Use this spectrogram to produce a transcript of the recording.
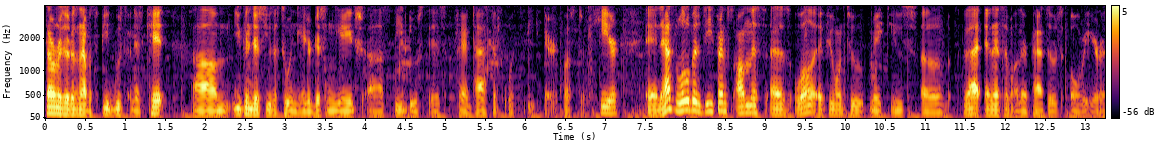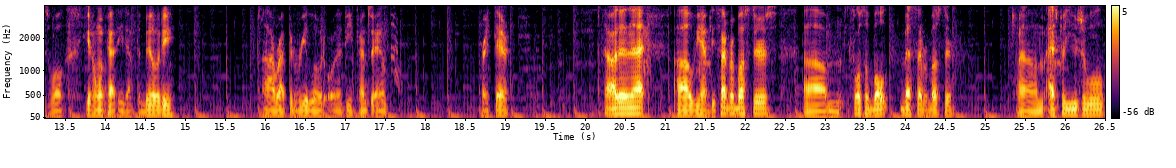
Thermometer doesn't have a speed boost in his kit. Um, you can just use this to engage or disengage. Uh, speed boost is fantastic with the Airbuster here. And it has a little bit of defense on this as well if you want to make use of that. And then some other passives over here as well. You get homeopathy adaptability, uh, rapid reload, or the defense amp right there. Other than that, uh, we have the Cyber Busters. Um, Explosive Bolt, best Cyber Buster. Um, as per usual,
